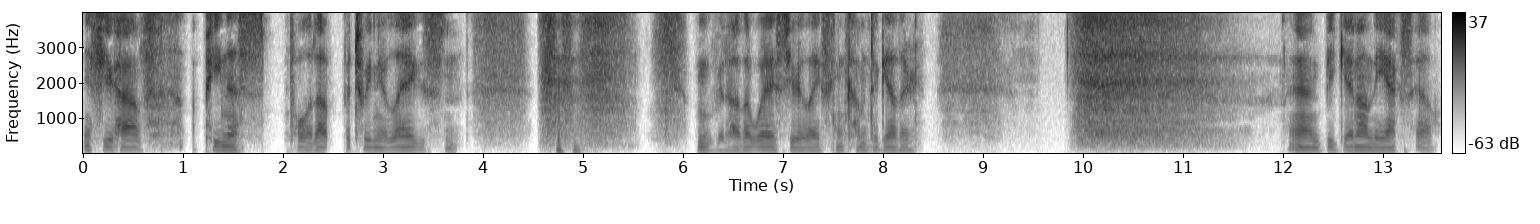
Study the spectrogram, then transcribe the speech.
If you have a penis, pull it up between your legs and move it out of the way so your legs can come together. And begin on the exhale.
